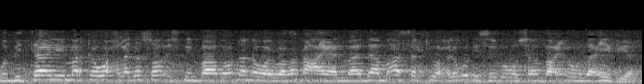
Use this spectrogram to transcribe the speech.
Wabitaali marka wax laga soo istinbaad oo dhanna way wada dhacayaan maadaama asalkii wax lagu dhisay uusan uu daciif yahay.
